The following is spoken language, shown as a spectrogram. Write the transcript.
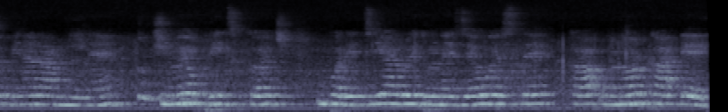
să vină la mine și nu-i opriți căci împărăția lui Dumnezeu este ca unor ca ei.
